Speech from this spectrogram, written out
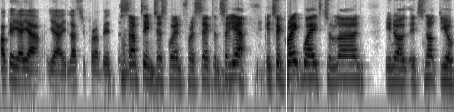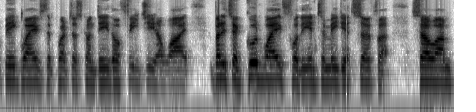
Okay, yeah, yeah, yeah. It lasted for a bit. Something just went for a second. So yeah, it's a great wave to learn. You know, it's not your big waves, the Puerto Escondido, Fiji, Hawaii, but it's a good wave for the intermediate surfer. So um,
